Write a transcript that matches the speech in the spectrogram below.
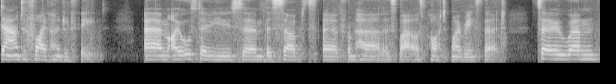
down to 500 feet. Um, I also use um, the subs uh, from HURL as well as part of my research. So, um,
